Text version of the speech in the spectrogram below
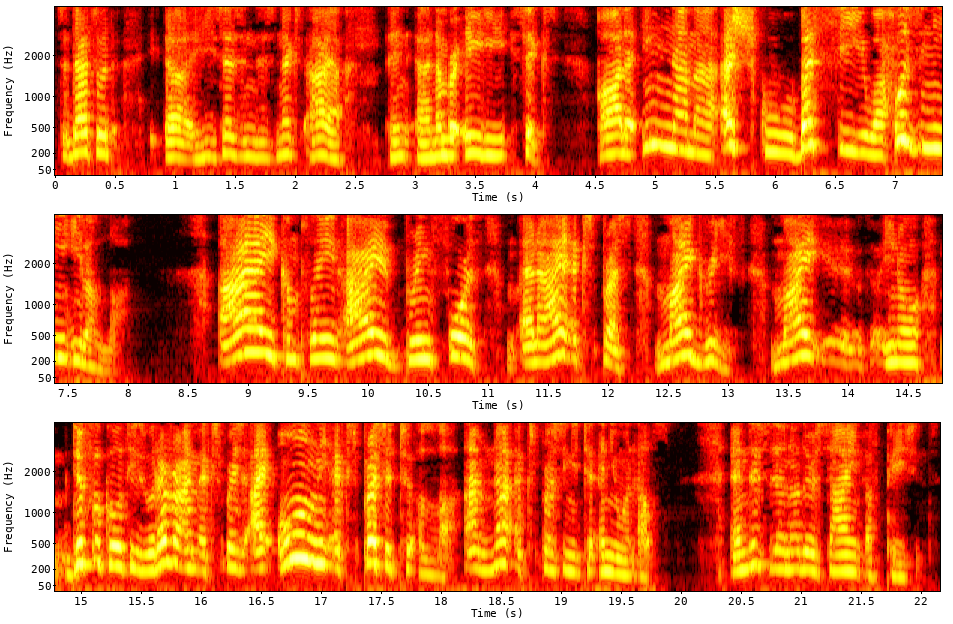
So that's what uh, he says in this next ayah, in uh, number 86. قال إنما أشكو بثي وحزني إلى الله. I complain, I bring forth, and I express my grief, my, uh, you know, difficulties, whatever I'm expressing, I only express it to Allah. I'm not expressing it to anyone else. And this is another sign of patience.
